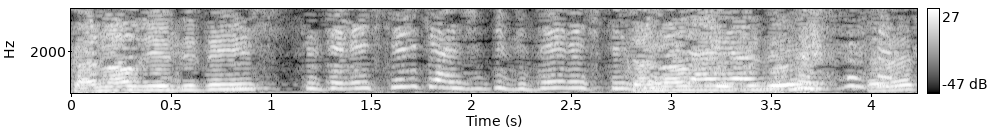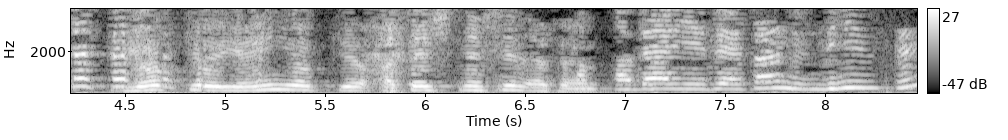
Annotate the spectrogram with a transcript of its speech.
Kanal 7'deyiz. Siz eleştirirken şimdi bizi eleştirecekler. Kanal yani. 7'deyiz. Evet, yok diyor, yayın yok diyor. Ateş nesin efendim? Haber 7 efendim değilsiz.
